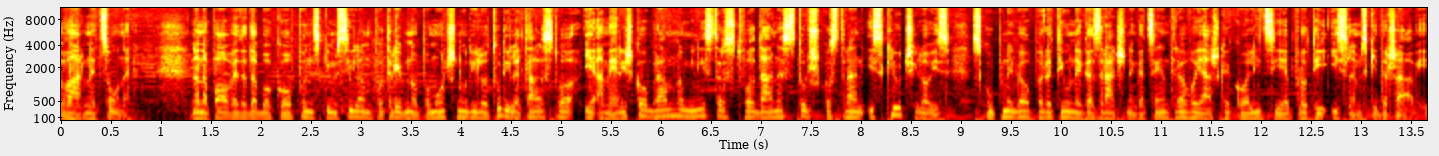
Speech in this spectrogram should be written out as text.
varne cone. Na napoved, da bo kopenskim silam potrebno pomoč nudilo tudi letalstvo, je ameriško obrambno ministrstvo danes turško stran izključilo iz skupnega operativnega zračnega centra vojaške koalicije proti islamski državi.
